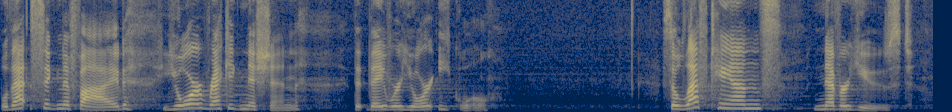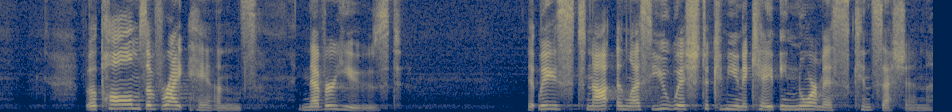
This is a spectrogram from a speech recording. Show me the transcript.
well, that signified your recognition that they were your equal. So, left hands never used, the palms of right hands never used, at least not unless you wish to communicate enormous concession.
